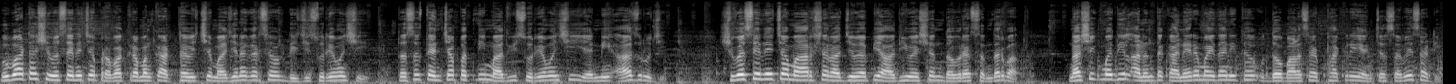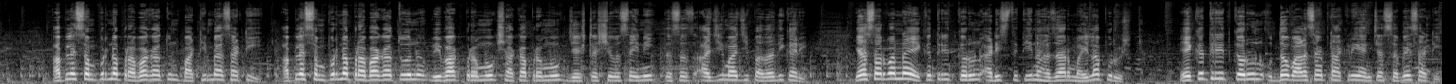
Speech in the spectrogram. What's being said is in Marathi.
उबाटा शिवसेनेचे प्रभाग क्रमांक अठ्ठावीसचे माजी नगरसेवक डी जी सूर्यवंशी तसंच त्यांच्या पत्नी माधवी सूर्यवंशी यांनी आज रोजी शिवसेनेच्या महाराष्ट्र राज्यव्यापी अधिवेशन दौऱ्यासंदर्भात नाशिकमधील अनंत कानेरे मैदान इथं उद्धव बाळासाहेब ठाकरे यांच्या सभेसाठी आपल्या संपूर्ण प्रभागातून पाठिंब्यासाठी आपल्या संपूर्ण प्रभागातून विभाग प्रमुख शाखा प्रमुख ज्येष्ठ शिवसैनिक तसंच आजी माजी पदाधिकारी या सर्वांना एकत्रित करून अडीच ते तीन हजार महिला पुरुष एकत्रित करून उद्धव बाळासाहेब ठाकरे यांच्या सभेसाठी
